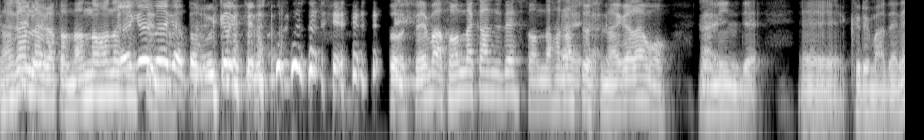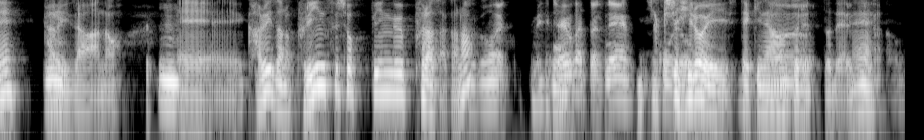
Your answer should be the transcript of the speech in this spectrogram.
長々と何の話してんの？長々と無関係な。そうですね。まあそんな感じで、そんな話をしながらも、はい4人で、えー車でね、軽井沢の、うんえー軽井沢のプリンスショッピングプラザかな？すごい。めっちゃ良かったね。めちゃくちゃ広い素敵なアウトレットでね、うん。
